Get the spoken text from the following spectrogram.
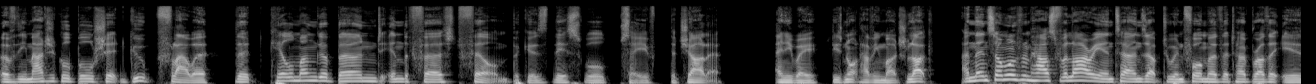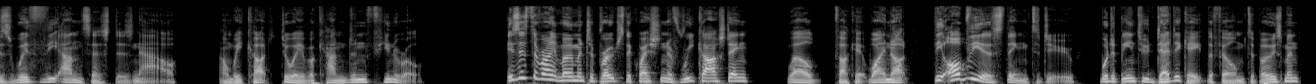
of the magical bullshit goop flower that Killmonger burned in the first film, because this will save T'Challa. Anyway, she's not having much luck, and then someone from House Valyrian turns up to inform her that her brother is with the ancestors now, and we cut to a Wakandan funeral. Is this the right moment to broach the question of recasting? Well, fuck it, why not? The obvious thing to do would have been to dedicate the film to Boseman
